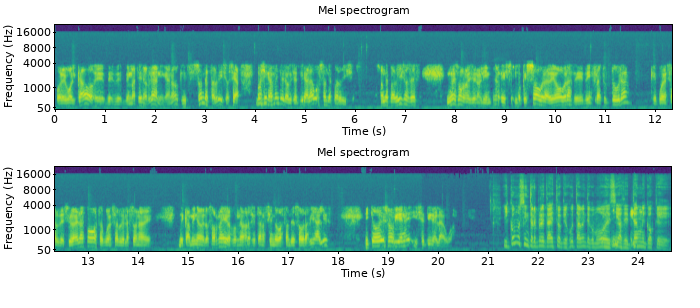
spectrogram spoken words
por el volcado de, de, materia orgánica, ¿no? Que son desperdicios. O sea, básicamente lo que se tira al agua son desperdicios son desperdicios, es, no es un relleno limpio, es lo que sobra de obras de, infraestructura, que pueden ser de Ciudad de la Costa, pueden ser de la zona de, Camino de los Horneros, donde ahora se están haciendo bastantes obras viales, y todo eso viene y se tira el agua. ¿Y cómo se interpreta esto que justamente, como vos decías, de técnicos que,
